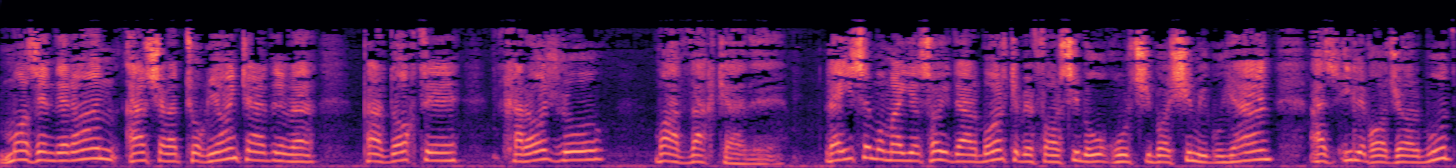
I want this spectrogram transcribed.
مازندران عرض شود تقیان کرده و پرداخت خراج رو معوق کرده. رئیس ممیزهای دربار که به فارسی به او قورچی باشی می‌گویند از ایل قاجار بود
